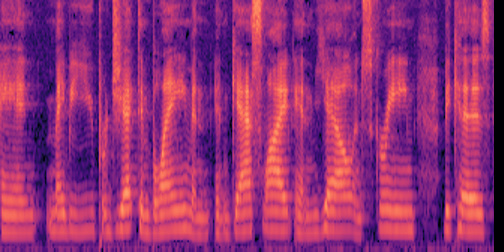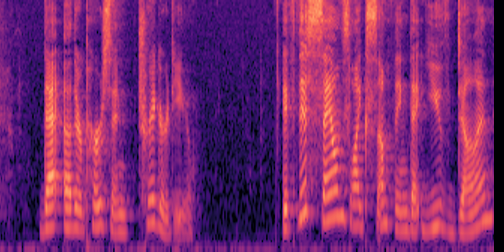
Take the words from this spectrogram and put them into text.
and maybe you project and blame and, and gaslight and yell and scream because that other person triggered you. If this sounds like something that you've done,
